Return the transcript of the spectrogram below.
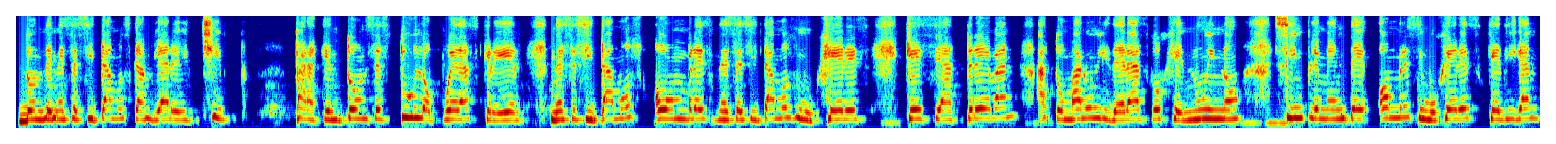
donde necesitamos cambiar el chip para que entonces tú lo puedas creer. Necesitamos hombres, necesitamos mujeres que se atrevan a tomar un liderazgo genuino, simplemente hombres y mujeres que digan,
